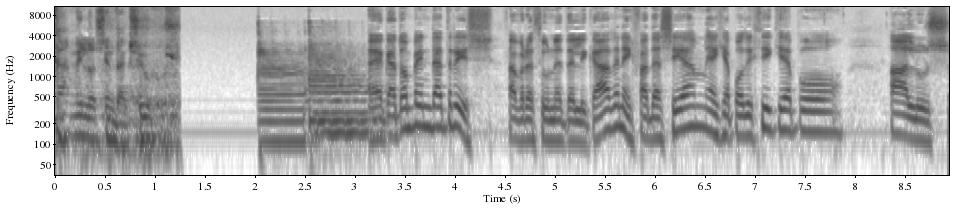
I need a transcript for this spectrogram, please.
χαμηλοσυνταξιούχους. 153 θα βρεθούν τελικά. Δεν έχει φαντασία. Έχει αποδειχθεί και από άλλους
